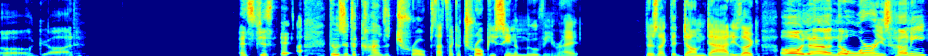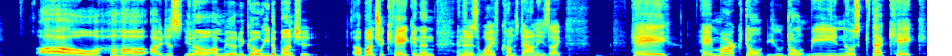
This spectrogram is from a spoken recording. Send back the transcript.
oh God. It's just it, uh, those are the kinds of tropes. That's like a trope you see in a movie, right? There's like the dumb dad. He's like, "Oh yeah, no worries, honey." oh, I just, you know, I'm gonna go eat a bunch of a bunch of cake, and then and then his wife comes down and he's like, hey, hey, Mark, don't you don't be eating those that cake.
